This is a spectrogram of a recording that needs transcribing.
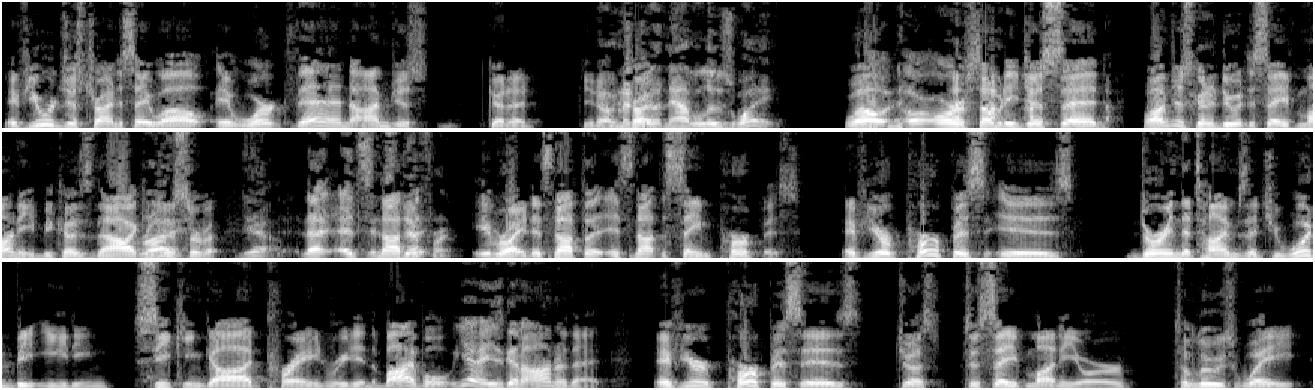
If you were just trying to say, "Well, it worked then," I'm just gonna, you know, I'm gonna do it now to lose weight. Well, or, or if somebody just said, "Well, I'm just going to do it to save money because now I can Right. just survive." Yeah. that it's, It's not different. eh, right? It's not the it's not the same purpose. If your purpose is during the times that you would be eating, seeking God, praying, reading the Bible, yeah, He's going to honor that. If your purpose is just to save money or to lose weight,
